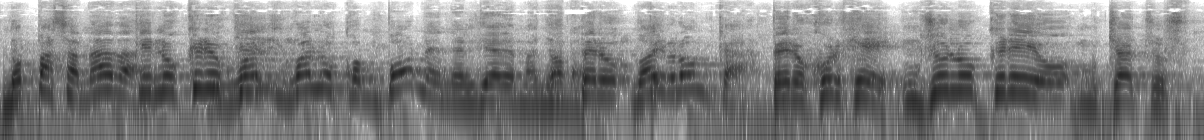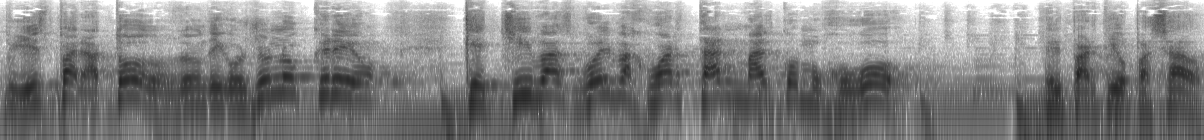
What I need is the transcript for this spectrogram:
No pasa nada. Que no creo igual, que- igual lo componen el día de mañana. No, pero, no hay bronca. Pero Jorge, yo no creo, muchachos, y es para todos, digo, yo no creo que Chivas vuelva a jugar tan mal como jugó el partido pasado.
